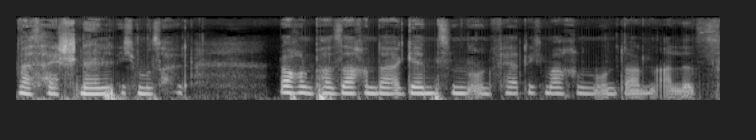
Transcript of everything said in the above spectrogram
Was heißt schnell? Ich muss halt noch ein paar Sachen da ergänzen und fertig machen und dann alles.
